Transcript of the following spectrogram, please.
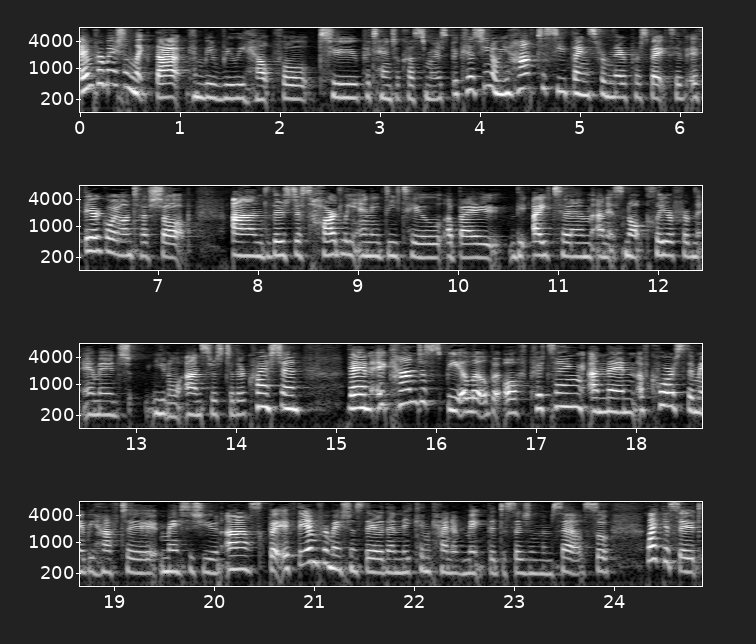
information like that can be really helpful to potential customers because you know you have to see things from their perspective if they're going onto a shop and there's just hardly any detail about the item and it's not clear from the image you know answers to their question then it can just be a little bit off putting. And then, of course, they maybe have to message you and ask. But if the information's there, then they can kind of make the decision themselves. So, like I said,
